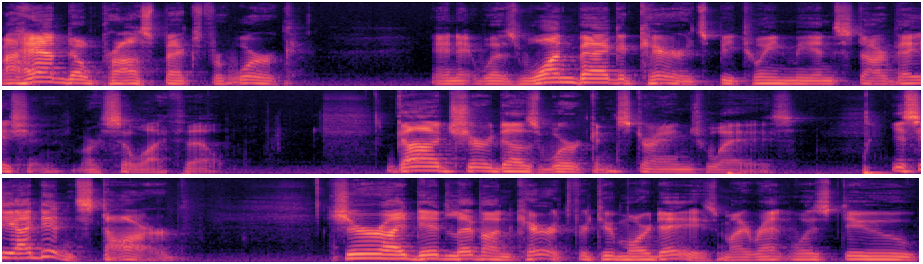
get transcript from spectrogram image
I had no prospects for work, and it was one bag of carrots between me and starvation, or so I felt. God sure does work in strange ways. You see, I didn't starve. Sure, I did live on carrots for two more days. My rent was due.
